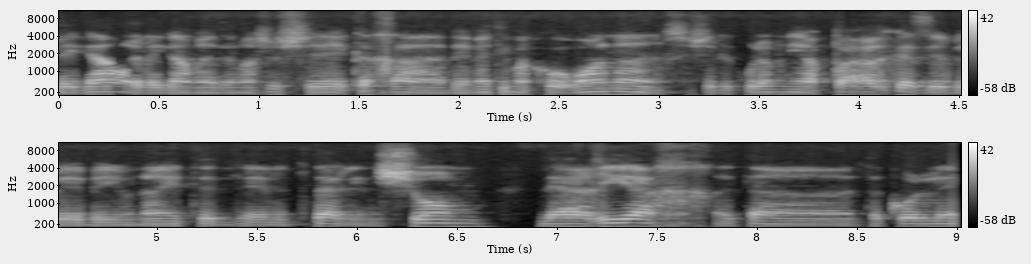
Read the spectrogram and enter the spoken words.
לגמרי, לגמרי, זה משהו שככה, באמת עם הקורונה, אני חושב שלכולם נהיה פער כזה ביונייטד, אתה יודע, לנשום. להריח את, ה, את הכל אה,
